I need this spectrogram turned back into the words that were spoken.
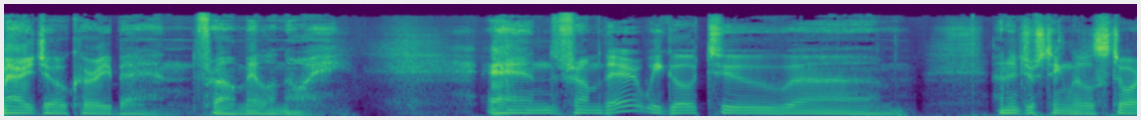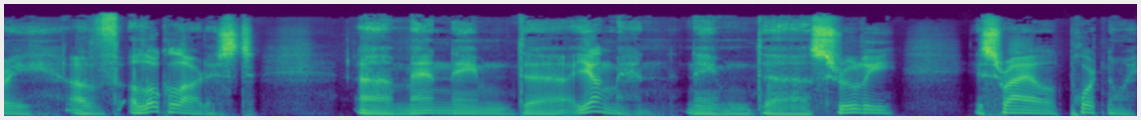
Mary Jo Curry Band from Illinois. And from there, we go to um, an interesting little story of a local artist, a man named, uh, a young man named uh, Sruli Israel Portnoy.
